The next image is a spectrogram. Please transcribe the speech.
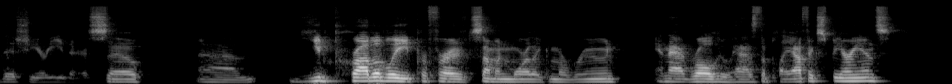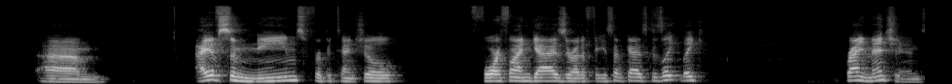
this year either. So, um, you'd probably prefer someone more like Maroon in that role who has the playoff experience. Um, I have some names for potential fourth line guys or other faceoff guys because, like, like Brian mentioned,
